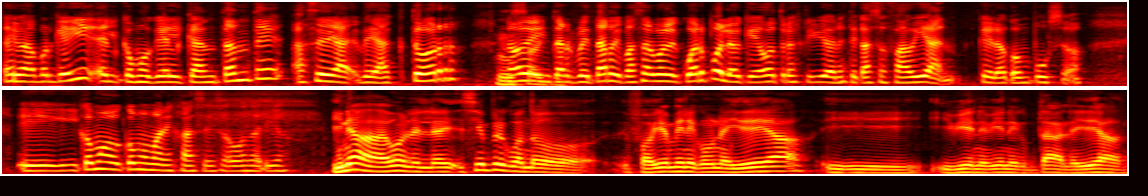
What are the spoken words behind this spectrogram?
Ahí va, porque ahí el, como que el cantante hace de, de actor, ¿no? Exacto. De interpretar, de pasar por el cuerpo lo que otro escribió, en este caso Fabián, que lo compuso. ¿Y, y cómo, cómo manejas eso vos, Darío? Y nada, bueno, siempre cuando Fabián viene con una idea y, y viene, viene, ta, la idea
